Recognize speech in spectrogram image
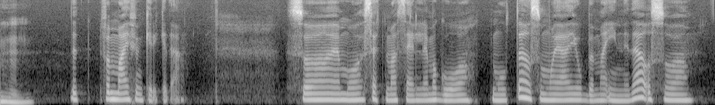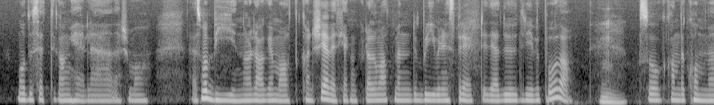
Mm. Det, for meg funker ikke det. Så jeg må sette meg selv, jeg må gå mot det, og så må jeg jobbe meg inn i det, og så må du sette i gang hele Det er som å, er som å begynne å lage mat, kanskje. Jeg vet ikke, jeg kan ikke lage mat, men du blir vel inspirert i det du driver på, da. Mm. Så kan det komme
